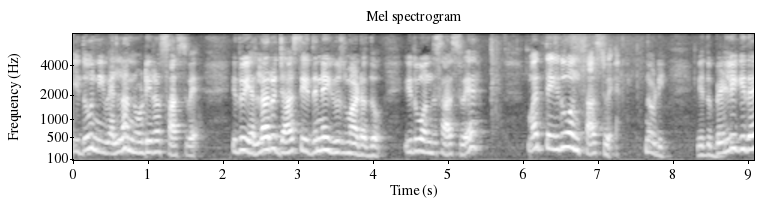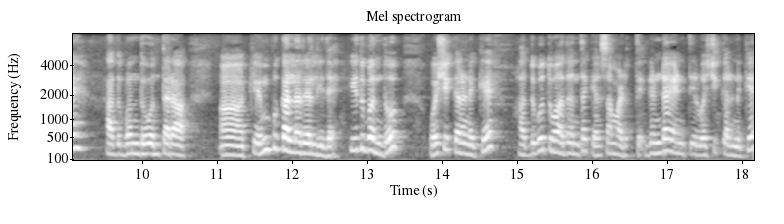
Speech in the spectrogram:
ಇದು ನೀವೆಲ್ಲ ನೋಡಿರೋ ಸಾಸಿವೆ. ಇದು ಎಲ್ಲರೂ ಜಾಸ್ತಿ ಇದನ್ನೇ ಯೂಸ್ ಮಾಡೋದು. ಇದು ಒಂದು ಸಾಸಿವೆ. ಮತ್ತು ಇದು ಒಂದು ಸಾಸಿವೆ. ನೋಡಿ, ಇದು ಬೆಳ್ಳಿಗಿದೆ. ಅದು ಬಂದು ಒಂಥರ ಕೆಂಪು ಕಲ್ಲರಲ್ಲಿದೆ. ಇದು ಬಂದು ವಶೀಕರಣಕ್ಕೆ ಅದ್ಭುತವಾದಂಥ ಕೆಲಸ ಮಾಡುತ್ತೆ. ಗಂಡ ಹೆಂಡತಿ ವಶೀಕರಣಕ್ಕೆ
